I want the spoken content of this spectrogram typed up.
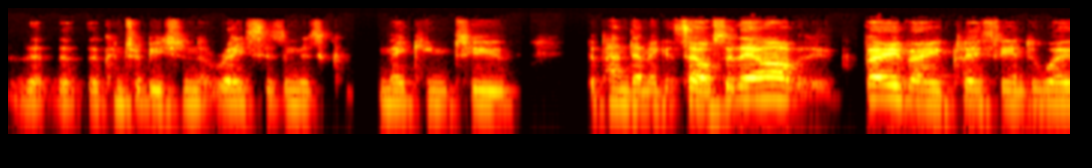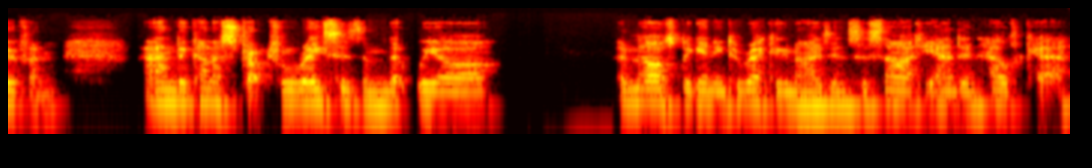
the, the, the contribution that racism is making to the pandemic itself. So they are very very closely interwoven and the kind of structural racism that we are at last beginning to recognize in society and in healthcare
